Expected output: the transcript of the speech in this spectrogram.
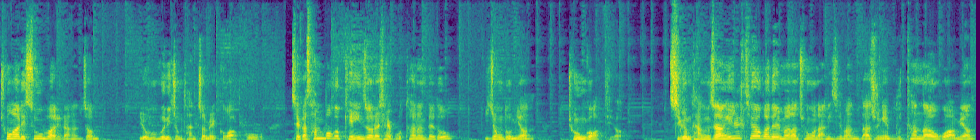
총알이 20발이라는 점? 이 부분이 좀 단점일 것 같고, 제가 3보급 개인전을 잘 못하는데도, 이 정도면 좋은 것 같아요. 지금 당장 1티어가 될 만한 총은 아니지만 나중에 무탄 나오고 하면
